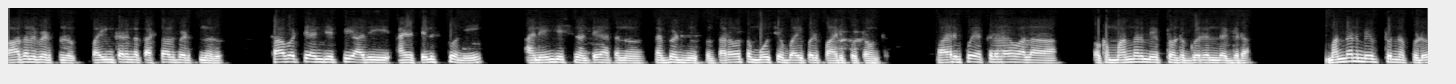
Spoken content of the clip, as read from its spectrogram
బాధలు పెడుతున్నారు. భయంకరంగా కష్టాలు పెడుతున్నారు. కాబట్టి అని చెప్పి అది ఆయన తెలుసుకొని ఆయన ఏం చేసిందంటే అతను చంపేట చూస్తాం తర్వాత మోసే భయపడి పారిపోతూ ఉంటాడు. పారిపోయి ఎక్కడ వాళ్ళ ఒక మందను మేపుతూ ఉంటారు గొర్రెల దగ్గర. మందను మేపుతున్నప్పుడు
